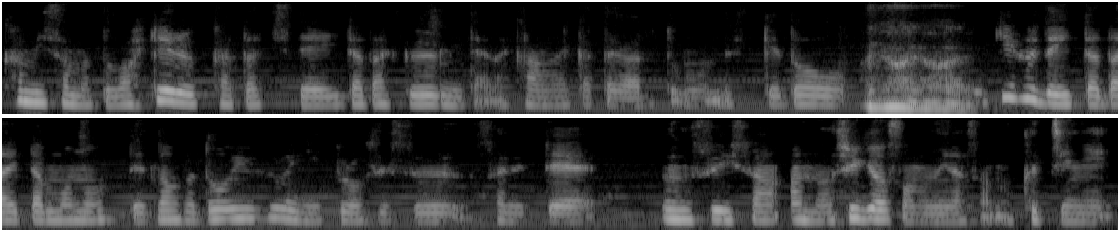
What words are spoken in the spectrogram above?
神様と分ける形でいただくみたいな考え方があると思うんですけど、はいはいはい。寄付でいただいたものって、なんかどういうふうにプロセスされて、雲水さん、あの、修行僧の皆さん。の口に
